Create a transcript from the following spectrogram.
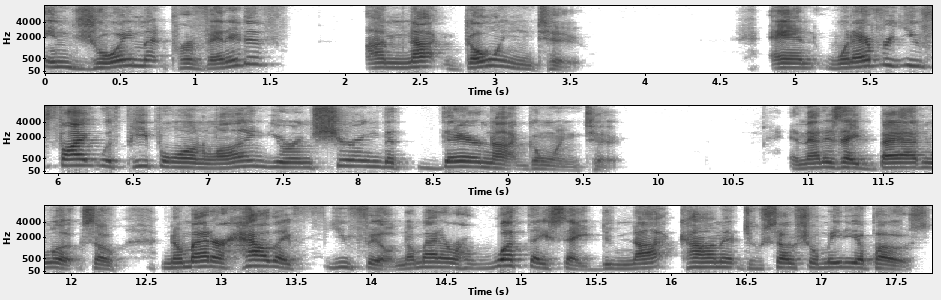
enjoyment preventative, I'm not going to. And whenever you fight with people online, you're ensuring that they're not going to. And that is a bad look. So no matter how they you feel, no matter what they say, do not comment to social media posts.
